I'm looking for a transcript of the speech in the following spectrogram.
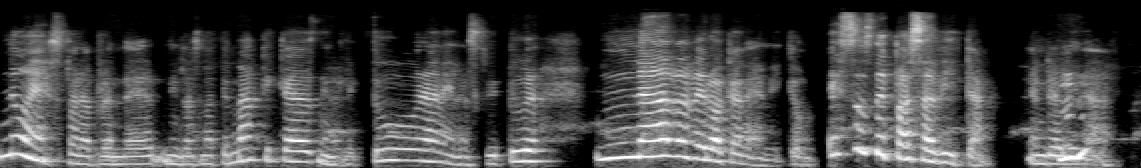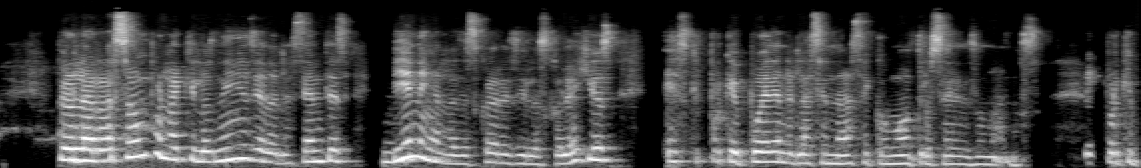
no es para aprender ni las matemáticas, ni la lectura, ni la escritura, nada de lo académico. Eso es de pasadita, en realidad. Pero la razón por la que los niños y adolescentes vienen a las escuelas y los colegios es que porque pueden relacionarse con otros seres humanos, porque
